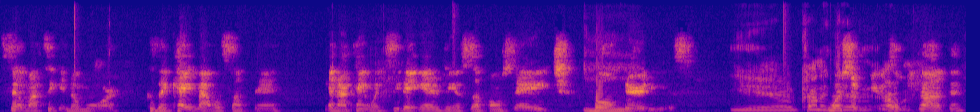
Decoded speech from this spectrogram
sell my ticket no more because they came out with something, and I can't wait to see their energy and stuff on stage. Boom, there it is. Yeah, I'm kind of. What's your views, on Jonathan?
